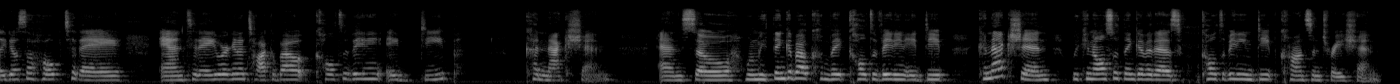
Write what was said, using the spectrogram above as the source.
Daily Dose of Hope today, and today we're going to talk about cultivating a deep connection. And so, when we think about cultivating a deep connection, we can also think of it as cultivating deep concentration.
